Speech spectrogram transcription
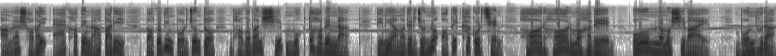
আমরা সবাই এক হতে না পারি, ততদিন পর্যন্ত ভগবান শিব মুক্ত হবেন না। তিনি আমাদের জন্য অপেক্ষা করছেন। হর হর মহাদেব, ওম নম শিবায়। বন্ধুরা,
